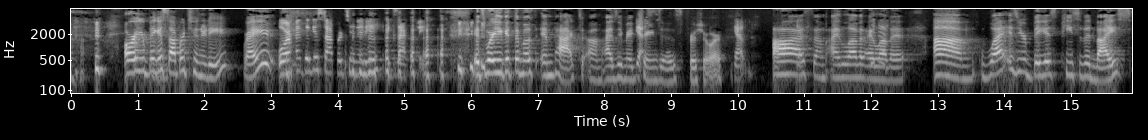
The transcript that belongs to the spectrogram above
uh-huh. Or your biggest opportunity right? Or my biggest opportunity. exactly. it's where you get the most impact um, as you make yes. changes for sure. Yep. Awesome. Yep. I love it. I love it. Um, what is your biggest piece of advice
